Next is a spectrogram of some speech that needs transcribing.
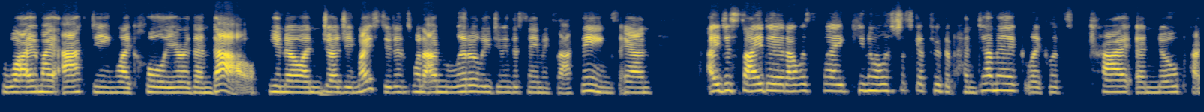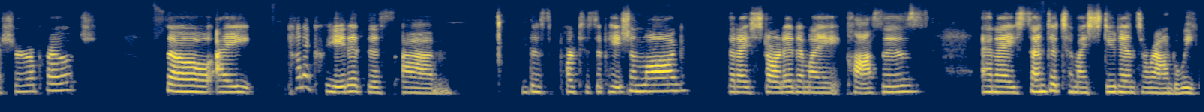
why am I acting like holier than thou, you know, and mm. judging my students when I'm literally doing the same exact things? And I decided, I was like, you know, let's just get through the pandemic. Like, let's try a no pressure approach. So I kind of created this, um, this participation log that I started in my classes. And I sent it to my students around week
